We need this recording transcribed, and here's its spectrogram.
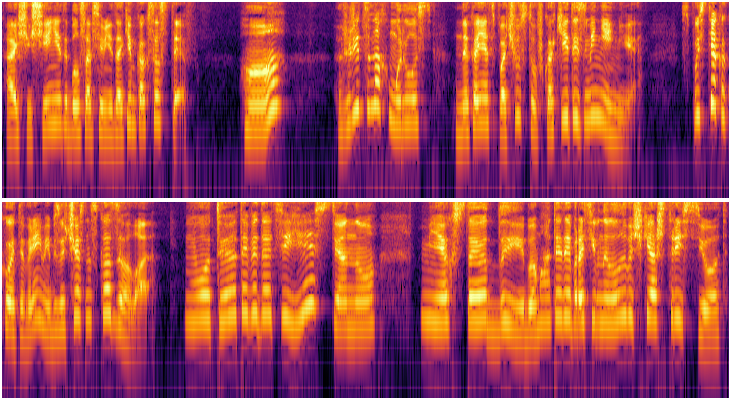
Ощущение это было совсем не таким, как со Стеф. «А?» Жрица нахмурилась, наконец почувствовав какие-то изменения. Спустя какое-то время безучастно сказала. «Вот это, видать, и есть оно. Мех встает дыбом, от этой противной улыбочки аж трясет.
